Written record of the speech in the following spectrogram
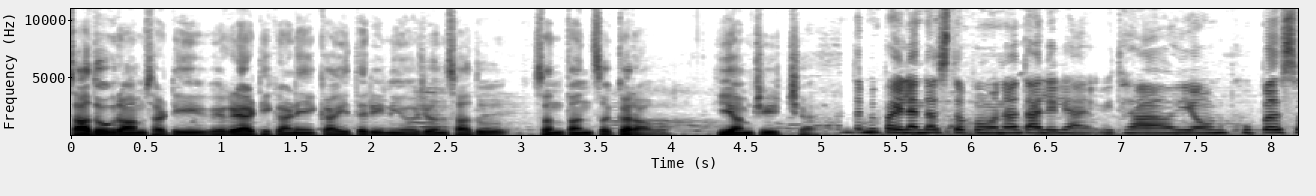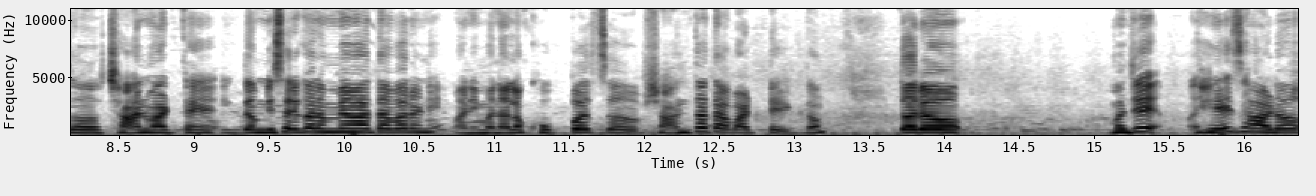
साधूग्रामसाठी वेगळ्या ठिकाणी काहीतरी नियोजन साधू संतांचं करावं. ही आमची इच्छा आहे. तर मी पहिल्यांदाच तपोवनात आलेले आहे. इथे येऊन खूपच छान वाटते एकदम निसर्गरम्य वातावरण आहे आणि मनाला खूपच शांतता वाटते एकदम. तर म्हणजे हे झाडं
